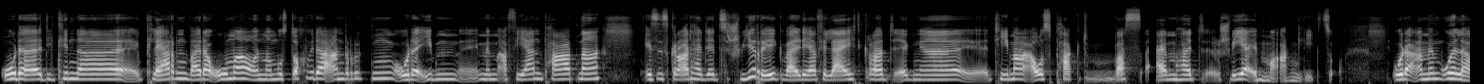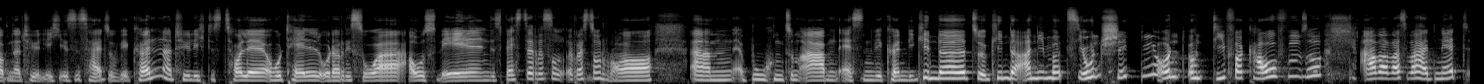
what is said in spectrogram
oder die Kinder plärren bei der Oma und man muss doch wieder anrücken oder eben mit dem Affärenpartner ist es gerade halt jetzt schwierig, weil der vielleicht gerade irgendein Thema auspackt, was einem halt schwer im Magen liegt. So. Oder am im Urlaub natürlich ist es halt so. Wir können natürlich das tolle Hotel oder Ressort auswählen, das beste Restaurant ähm, buchen zum Abendessen. Wir können die Kinder zur Kinderanimation schicken und, und die verkaufen so. Aber was man halt nicht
